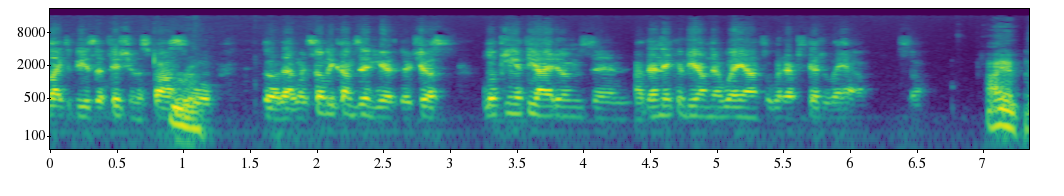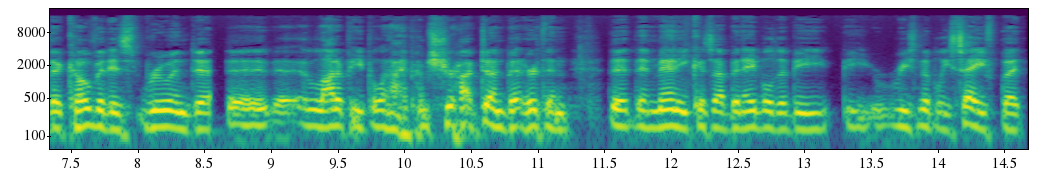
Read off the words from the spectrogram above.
like to be as efficient as possible so that when somebody comes in here, they're just looking at the items and uh, then they can be on their way onto whatever schedule they have. So. I am. The COVID has ruined uh, a lot of people, and I'm sure I've done better than than, than many because I've been able to be be reasonably safe. But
